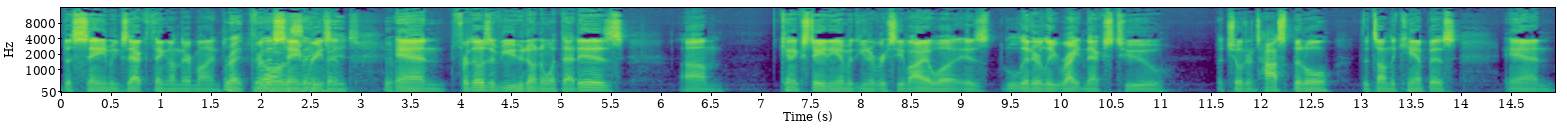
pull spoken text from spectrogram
the same exact thing on their mind Right, for the same, same reason. Yeah. And for those of you who don't know what that is, um, Kinnick Stadium at the University of Iowa is literally right next to a children's hospital that's on the campus. And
